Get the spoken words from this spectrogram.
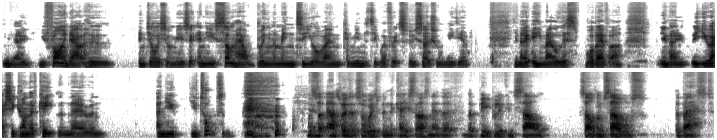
you know, you find out who enjoys your music and you somehow bring them into your own community, whether it's through social media, you know, email lists, whatever. You know, you actually kind of keep them there and and you you talk to them. I suppose it's always been the case, though, hasn't it? That the people who can sell sell themselves the best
